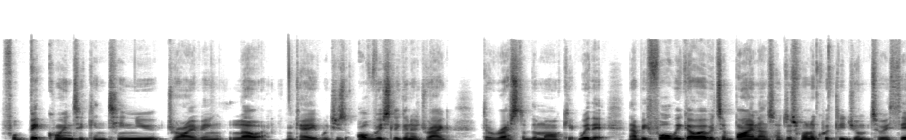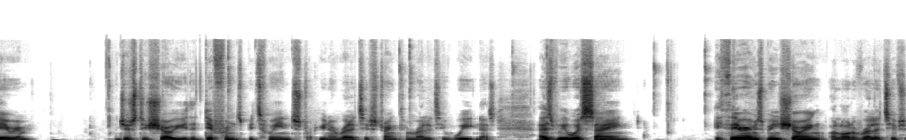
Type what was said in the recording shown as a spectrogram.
for Bitcoin to continue driving lower, okay, which is obviously going to drag the rest of the market with it. Now, before we go over to Binance, I just want to quickly jump to Ethereum just to show you the difference between you know relative strength and relative weakness. As we were saying, Ethereum's been showing a lot of relative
